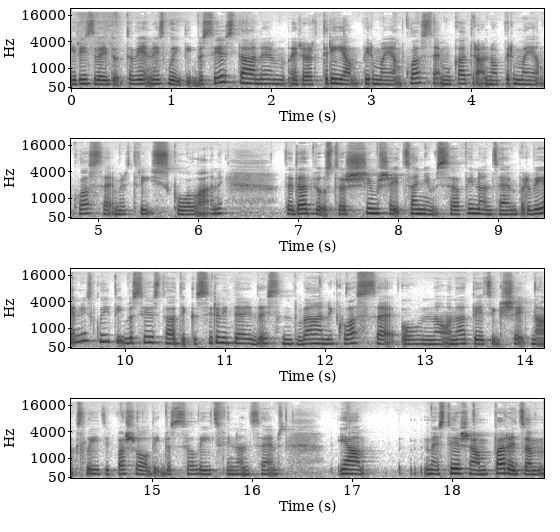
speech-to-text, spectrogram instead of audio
ir izveidota viena izglītības iestāde, ir ar trijām pirmajām klasēm, un katrā no pirmajām klasēm ir trīs skolēni. Tad atbilstoši šim šeit saņems finansējumu par vienu izglītības iestādi, kas ir vidēji desmit bērni klasē, un, un attiecīgi šeit nāks līdzi pašvaldības līdzfinansējums. Jā, mēs tiešām paredzam,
